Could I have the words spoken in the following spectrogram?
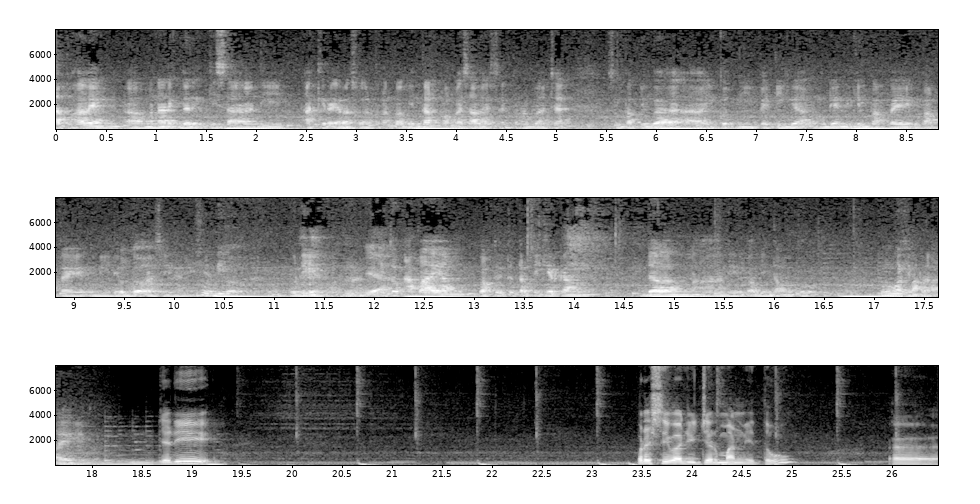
satu hal yang uh, menarik dari kisah di akhir era Soeharto kan Pak Bintang kalau nggak salah saya pernah baca sempat juga uh, ikut di P3 kemudian bikin partai partai Uni Demokrasi Indonesia. Udi. Udi ya. Hmm. Nah, Ya. Itu apa yang waktu itu terpikirkan dalam uh, diri Pak Bintang untuk Membuat partai. gitu. Jadi peristiwa di Jerman itu eh,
